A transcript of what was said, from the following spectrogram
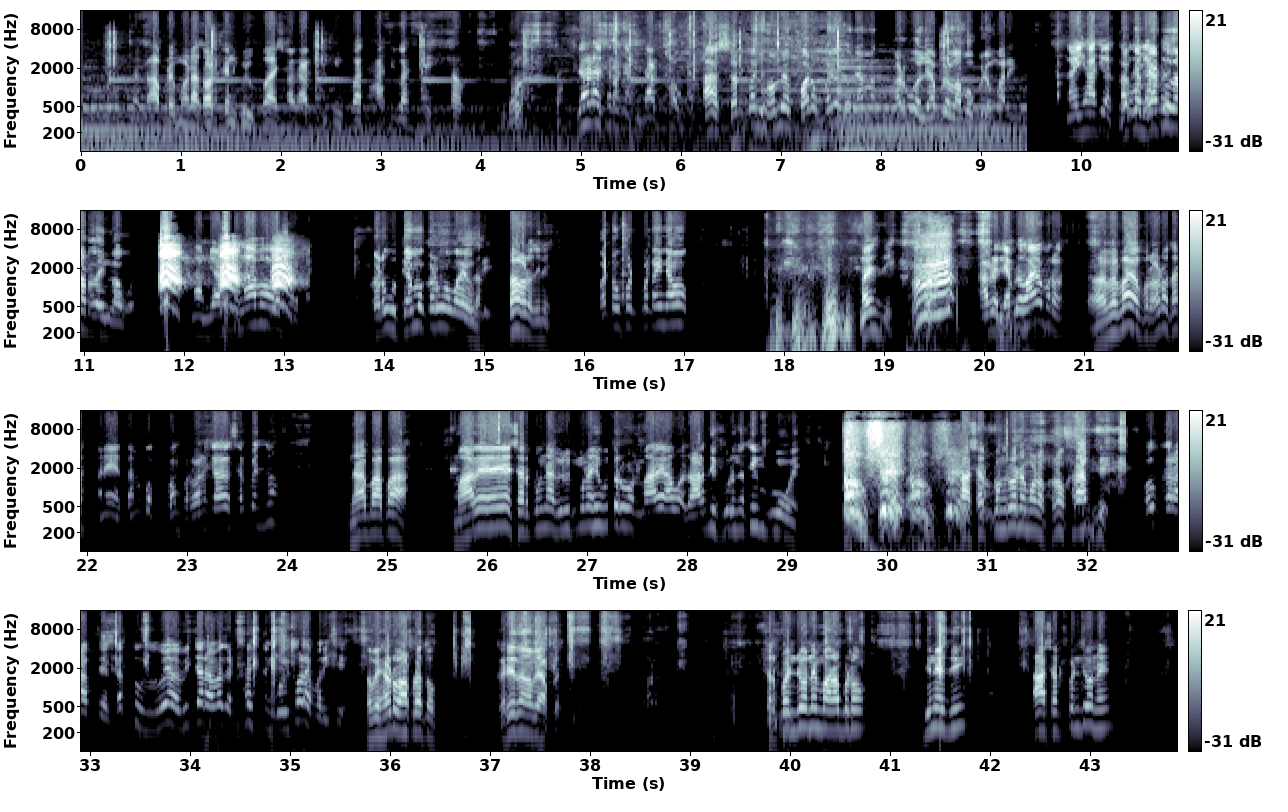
આપણે મારા દોડકે નીકળ્યું બસ દોડકે નીકળ્યું વાત સાચી વાત છે. સરપંચ સરપંચ ફરો તો એમાં કડવો લાવવો પડ્યો મારે. ના એ સાચી વાત. મેઠું દાડ લઈને આવો. ના મેળો ના આવો સરપંચ. કડવું તેમાં કડવો વાયો છે. બાવડો દિનેશ. ફટોફટ પટાઈને આવો. મહેશજી આપણે લેબડો વાયો કરો હવે ભાઈ ઉપર હડો તાર. અને તમે કોઈ ફોર્મ ભરવાનું કહે સરપંચ નો ના બાપા મારે સરપંચના વિરુદ્ધમાં નહીં ઉતરવું મારે આવો ઝાડની કુડ નથી ઉગવું હોય. આ સરપંચ રહ્યો ને મારો ઘણો ખરાબ છે. ખૂબ ખરાબ છે. ગત્તુ જોયા વિચારા વગર ઠસ ને ગોળી છોડે પડી છે. હવે હેડો આપણે તો ઘરે ના હવે આપણે. સરપંચો ને મારા બડો દિનેશજી આ સરપંચો ને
